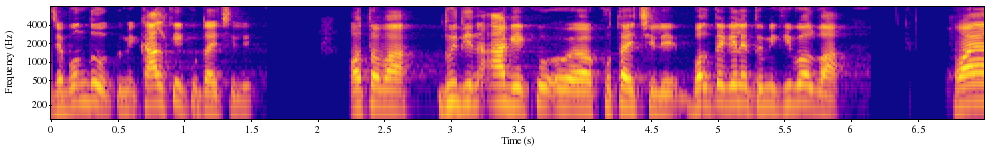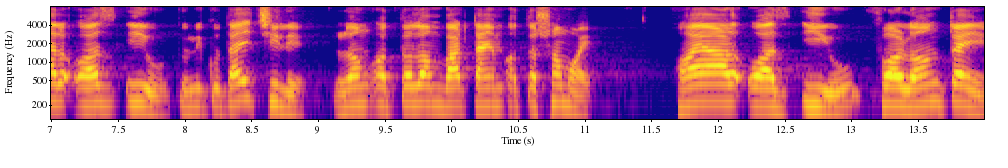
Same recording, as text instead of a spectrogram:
যে বন্ধু, তুমি কালকে কোথায় ছিলে? অথবা দুই দিন আগে কোথায় ছিলে? বলতে গেলে তুমি কি বলবা? হোয়ার ওয়াজ ইউ তুমি কোথায় ছিলে? লং অর্থ লম্বা টাইম অর্থ সময়। Where was you for long time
